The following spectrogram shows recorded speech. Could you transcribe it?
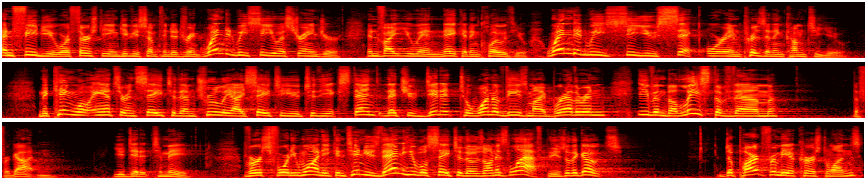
and feed you, or thirsty and give you something to drink? When did we see you a stranger, invite you in, naked and clothe you? When did we see you sick or in prison and come to you? And the king will answer and say to them, Truly I say to you, to the extent that you did it to one of these my brethren, even the least of them, the forgotten, you did it to me. Verse 41, he continues, Then he will say to those on his left, These are the goats. Depart from me, accursed ones,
